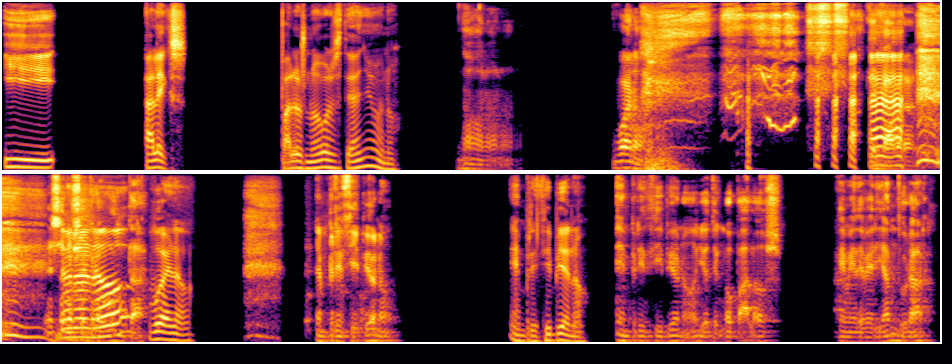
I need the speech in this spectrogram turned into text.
Y, Alex, ¿palos nuevos este año o no? No, no, no. no. Bueno, Qué cabrón. Eso no se pregunta. Bueno, en principio no. en principio no. En principio no. Yo tengo palos que me deberían durar.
